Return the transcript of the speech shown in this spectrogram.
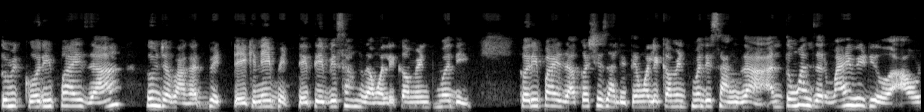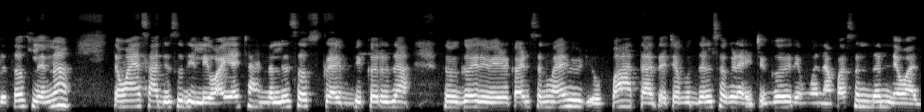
तुम्ही करी पाहिजा तुमच्या भागात भेटते की नाही भेटते ते बी सांगा मला कमेंटमध्ये करी पाहिजा कशी झाली ते मला कमेंटमध्ये सांगा. आणि तुम्हाला जर माझे व्हिडिओ आवडत असले ना तर माझ्या साधी सुधी लेवा या चॅनलला सबस्क्राईब बी कर जा तुम्ही गैरे वेळ काढसन माझे व्हिडिओ पाहता. त्याच्याबद्दल सगळ्याचे गैरे मनापासून धन्यवाद.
